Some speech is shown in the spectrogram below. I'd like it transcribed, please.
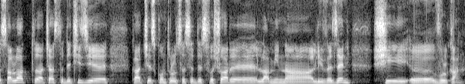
s-a luat această decizie ca acest control să se desfășoare la mina Livezeni și uh, Vulcan.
